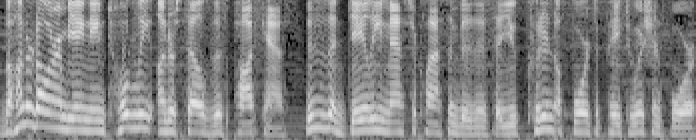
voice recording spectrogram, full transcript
The $100 MBA name totally undersells this podcast. This is a daily masterclass in business that you couldn't afford to pay tuition for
